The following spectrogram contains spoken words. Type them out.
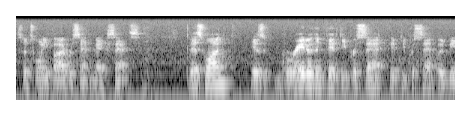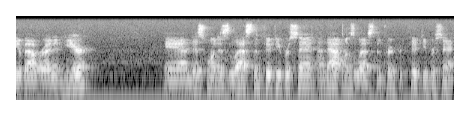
so 25% makes sense. This one is greater than 50%. 50% would be about right in here. And this one is less than 50%, and that one's less than 50%.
